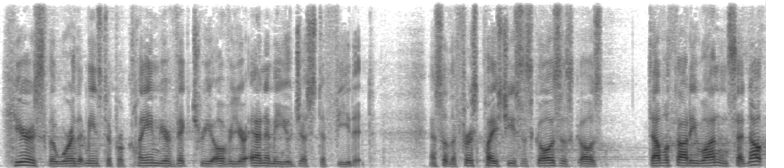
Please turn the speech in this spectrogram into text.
Here's the word that means to proclaim your victory over your enemy you just defeated. And so the first place Jesus goes is goes, devil thought he won and said, Nope,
